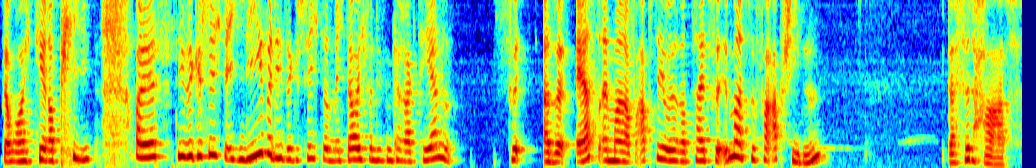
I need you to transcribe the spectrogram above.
da brauche ich Therapie. Weil diese Geschichte, ich liebe diese Geschichte und ich glaube, ich von diesen Charakteren für, also erst einmal auf absehbare Zeit für immer zu verabschieden, das wird hart.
